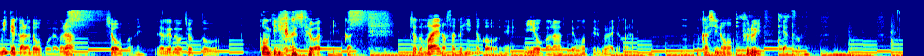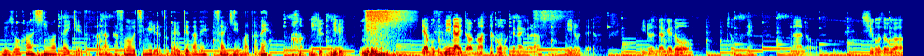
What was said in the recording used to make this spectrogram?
見てからどうこうだから、勝負はね。だけど、ちょっと、今期に関してはっていうか、ちょっと前の作品とかをね、見ようかなって思ってるぐらいだから、うん、昔の古いやつをね。四畳半神話体系とかなんかそのうち見るとか言ってたね。最近またね。あ、見る、見る、見るよ。いや、僕見ないとは全く思ってないから、見るんだよ。見るんだけど、ちょっとね、あの、仕事が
